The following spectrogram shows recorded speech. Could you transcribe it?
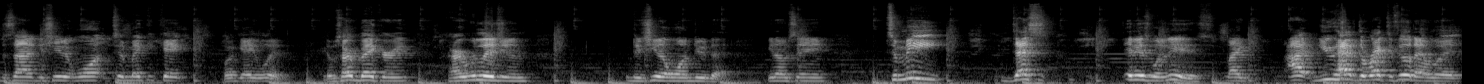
decided that she didn't want to make a cake for a gay wedding. It was her bakery, her religion, that she don't want to do that. You know what I'm saying? To me, that's it is what it is. Like I, you have the right to feel that way.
